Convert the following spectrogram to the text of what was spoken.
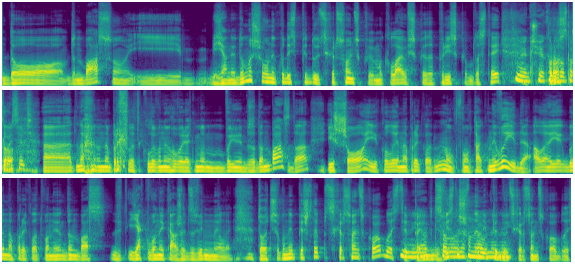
до Донбасу, і я не думаю, що вони кудись підуть з Херсонської, Миколаївської, Запорізької областей. Ну, якщо їх Просто, попросять. Е, наприклад, коли вони говорять, ми воюємо за Донбас, да, і що? І коли, наприклад, ну так не вийде, але якби, наприклад, вони Донбас, як вони кажуть, звільнили, то чи вони пішли з Херсонської області? Ну, Та, звісно, що вони не підуть з Херсонської області.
